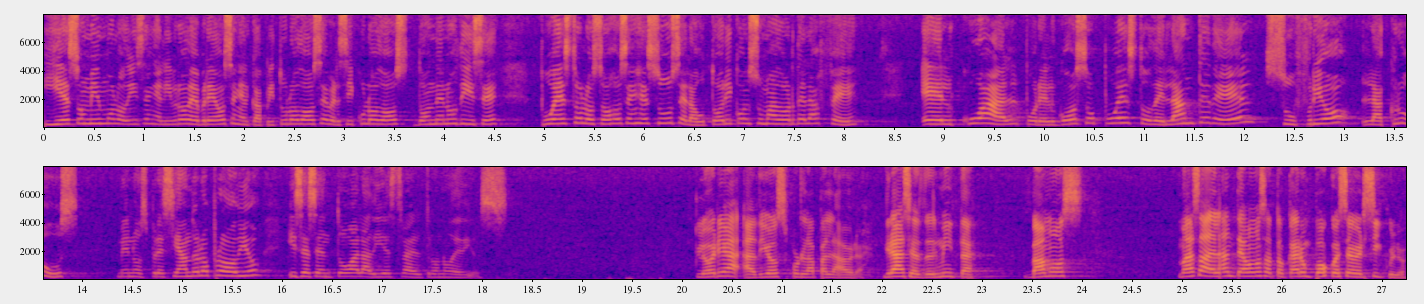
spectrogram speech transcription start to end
Y eso mismo lo dice en el libro de Hebreos, en el capítulo 12, versículo 2, donde nos dice, puesto los ojos en Jesús, el autor y consumador de la fe, el cual por el gozo puesto delante de él sufrió la cruz, menospreciando el oprobio, y se sentó a la diestra del trono de Dios. Gloria a Dios por la palabra. Gracias, Delmita. Vamos, más adelante vamos a tocar un poco ese versículo.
